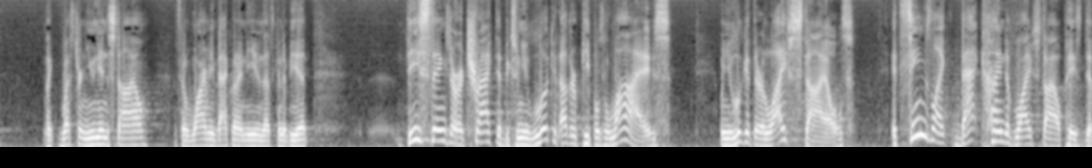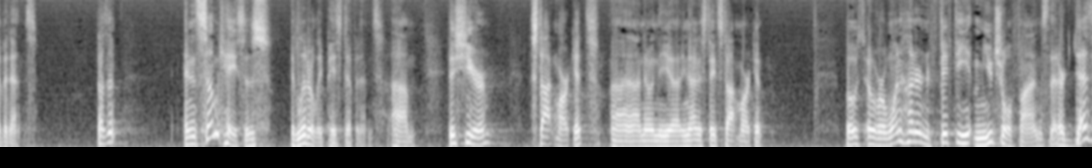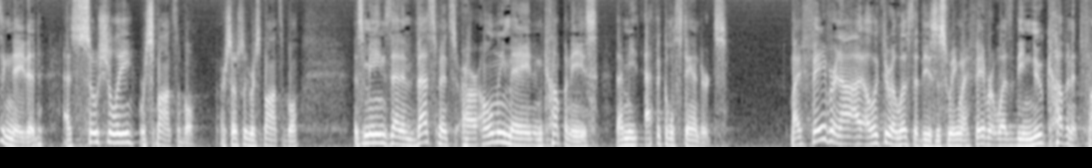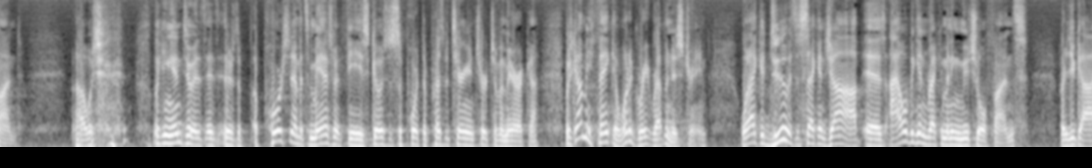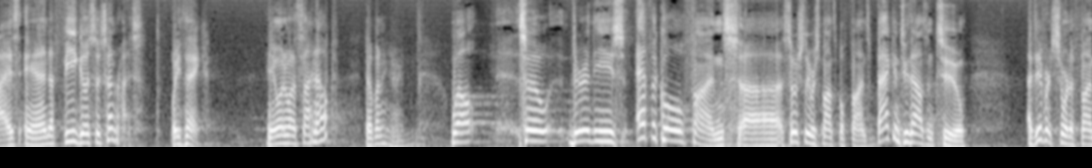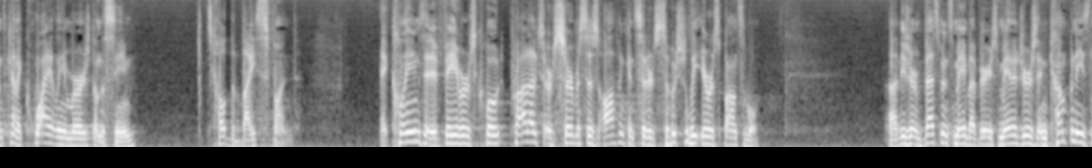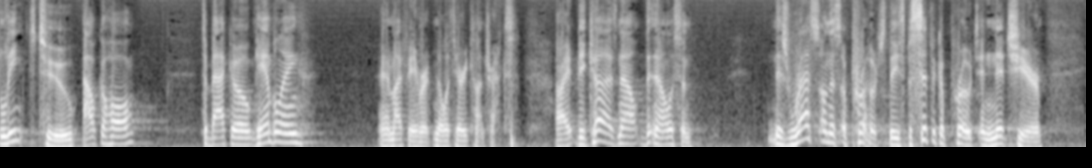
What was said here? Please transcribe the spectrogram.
like Western Union style. It's going to wire me back when I need, and that's going to be it. These things are attractive because when you look at other people's lives, when you look at their lifestyles, it seems like that kind of lifestyle pays dividends. Doesn't? And in some cases, it literally pays dividends. Um, this year, stock market, uh, I know in the uh, United States stock market, boasts over 150 mutual funds that are designated as socially responsible, or socially responsible this means that investments are only made in companies that meet ethical standards. My favorite, I, looked through a list of these this week. My favorite was the New Covenant Fund, uh, which, looking into it, it there's a, a, portion of its management fees goes to support the Presbyterian Church of America, which got me thinking, what a great revenue stream. What I could do as a second job is I will begin recommending mutual funds for you guys, and a fee goes to Sunrise. What do you think? Anyone want to sign up? Nobody? Well, so there are these ethical funds, uh, socially responsible funds. Back in 2002, a different sort of fund kind of quietly emerged on the scene. It's called the Vice Fund. It claims that it favors, quote, products or services often considered socially irresponsible. Uh, these are investments made by various managers and companies linked to alcohol, tobacco, gambling, and my favorite, military contracts. All right, because now, now listen, this rests on this approach, the specific approach and niche here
